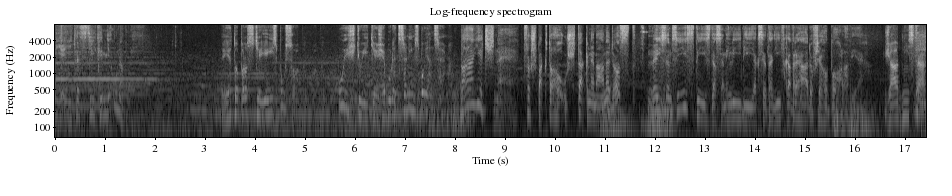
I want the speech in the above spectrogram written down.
Ty její testíky mě unavují. Je to prostě její způsob. Ujišťuji tě, že bude ceným spojencem. Báječné. Což pak toho už tak nemáme dost? Nejsem si jistý, zda se mi líbí, jak se ta dívka vrhá do všeho po hlavě. Žádný strach.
